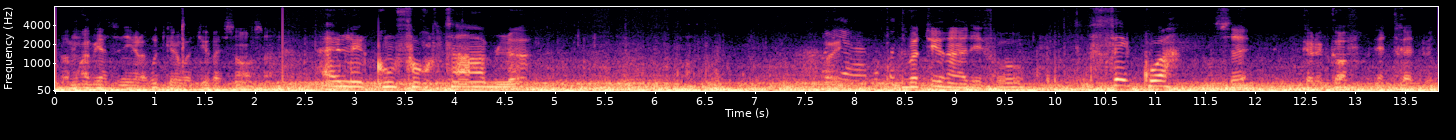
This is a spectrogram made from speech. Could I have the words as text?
Elle va moins bien tenir la route que la voiture à essence. hein. Elle est confortable. Oui, il y a beaucoup de Cette voiture a un défaut, C'est quoi? C'est que le coffre est très petit.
